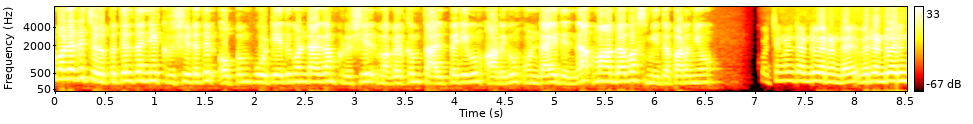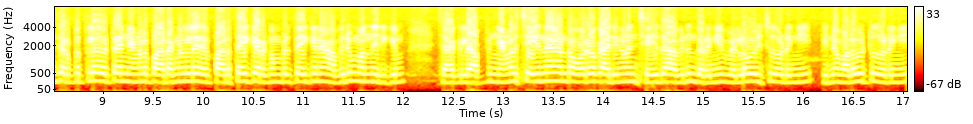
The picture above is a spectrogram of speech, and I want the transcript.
വളരെ ചെറുപ്പത്തിൽ തന്നെ കൃഷിയിടത്തിൽ ഒപ്പം കൂട്ടിയതുകൊണ്ടാകാം കൃഷിയിൽ മകൾക്കും താല്പര്യവും അറിവും ഉണ്ടായതെന്ന് മാതാവ് സ്മിത പറഞ്ഞു. കൊച്ചുങ്ങൾ രണ്ടുപേരുണ്ട്. ഇവർ രണ്ടുപേരും ചെറുപ്പത്തിൽ തൊട്ട് ഞങ്ങൾ പാടങ്ങളിൽ പാടത്തേക്ക് ഇറങ്ങുമ്പോഴത്തേക്കിന് അവരും വന്നിരിക്കും. ചാക്കിൽ അപ്പം ഞങ്ങൾ ചെയ്യുന്ന കണ്ട ഓരോ കാര്യങ്ങളും ചെയ്ത് അവരും തുടങ്ങി വെള്ളം ഒഴിച്ചു തുടങ്ങി പിന്നെ വളമിട്ട് തുടങ്ങി.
